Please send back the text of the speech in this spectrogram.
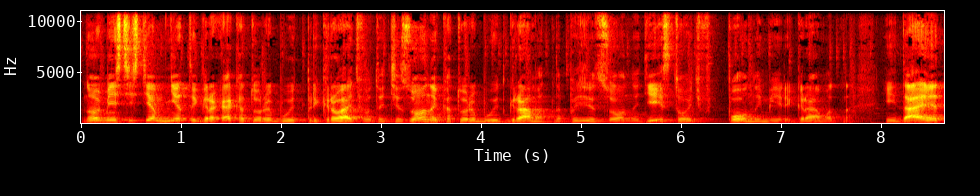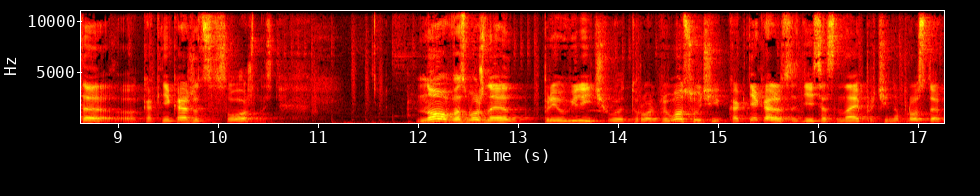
Но вместе с тем нет игрока, который будет прикрывать вот эти зоны, который будет грамотно позиционно действовать, в полной мере грамотно. И да, это, э, как мне кажется, сложность. Но, возможно, я преувеличиваю эту роль. В любом случае, как мне кажется, здесь основная причина просто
